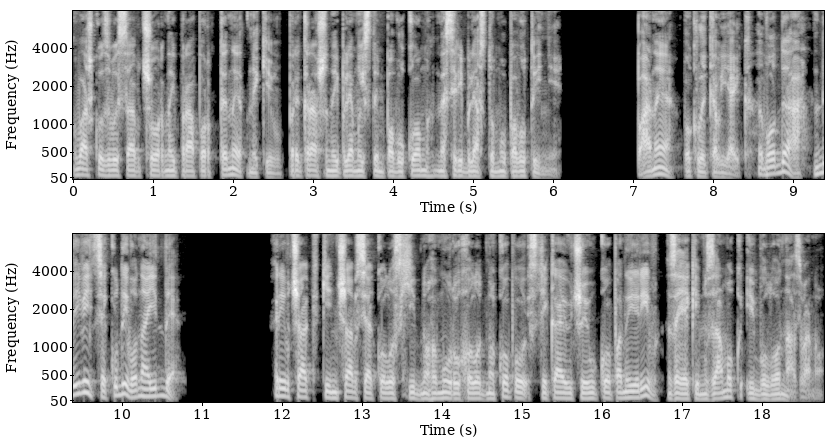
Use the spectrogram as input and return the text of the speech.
важко звисав чорний прапор тенетників, прикрашений плямистим павуком на сріблястому павутинні. Пане, покликав яйк, вода, дивіться, куди вона йде. Рівчак кінчався коло східного муру холоднокопу, стікаючи у копаний рів, за яким замок і було названо.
